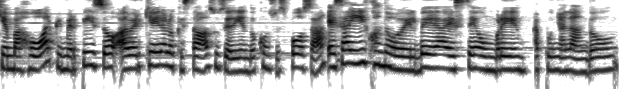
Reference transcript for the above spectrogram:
quien bajó al primer piso a ver qué era lo que estaba sucediendo con su esposa. Es ahí cuando él ve a este hombre apuñalando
